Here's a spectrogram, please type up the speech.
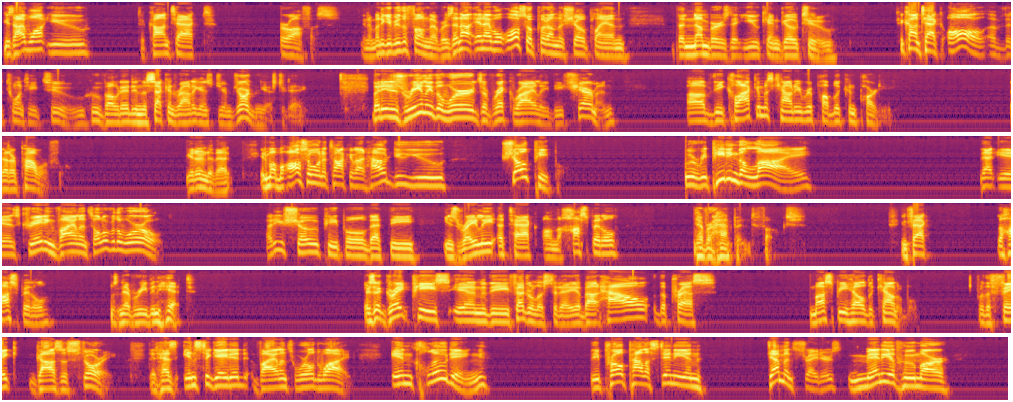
because I want you to contact her office. And I'm going to give you the phone numbers. And I, and I will also put on the show plan the numbers that you can go to to contact all of the 22 who voted in the second round against Jim Jordan yesterday. But it is really the words of Rick Riley, the chairman of the Clackamas County Republican Party, that are powerful. Get into that. In a moment, I also want to talk about how do you show people who are repeating the lie that is creating violence all over the world. How do you show people that the Israeli attack on the hospital never happened, folks? In fact, the hospital was never even hit. There's a great piece in the Federalist today about how the press must be held accountable for the fake Gaza story that has instigated violence worldwide, including the pro Palestinian demonstrators, many of whom are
